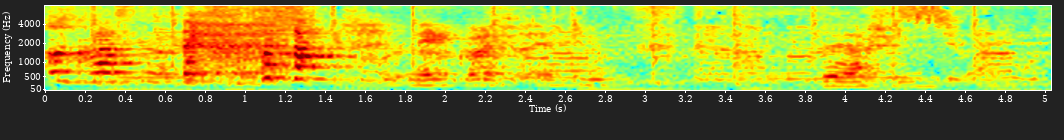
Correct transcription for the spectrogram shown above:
Und rasten. nee, Gott, ey. Sehr schön.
